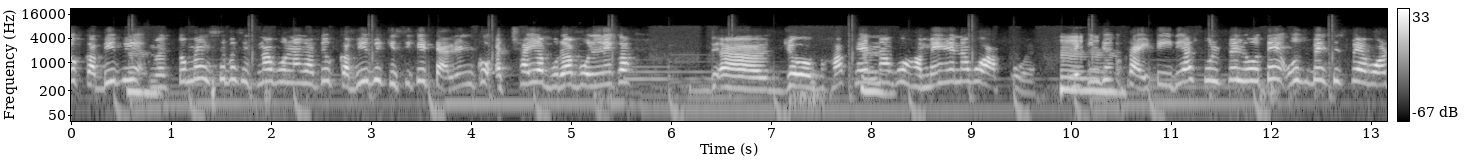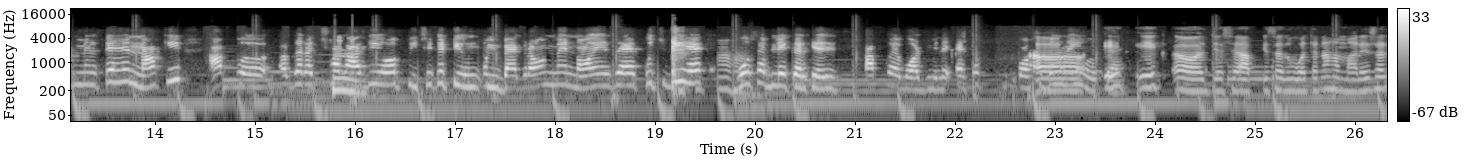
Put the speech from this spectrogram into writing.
तो कभी भी तो मैं इससे बस इतना बोलना चाहती हूँ कभी भी किसी के टैलेंट को अच्छा या बुरा बोलने का जो हक है ना वो हमें है ना वो आपको है। हम्म, लेकिन हम्म, जो क्राइटेरिया हम्म। फुलफिल होते हैं उस बेसिस पे अवार्ड मिलते हैं ना कि आप अगर अच्छा गा दिए हो पीछे के ट्यून बैकग्राउंड में नॉइज़ है कुछ भी है हाँ, हाँ। वो सब लेकर के आपको अवार्ड मिले। ऐसा नहीं एक एक जैसे आपके साथ हुआ था ना हमारे साथ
